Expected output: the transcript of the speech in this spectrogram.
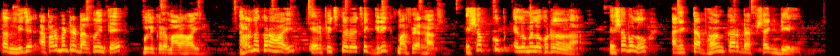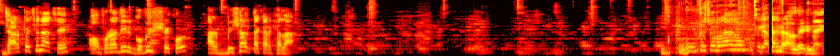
তার নিজের অ্যাপার্টমেন্টের ব্যালকনিতে গুলি করে মারা হয়। ধারণা করা হয় এর পিছনে রয়েছে গ্রিক মাফিয়ার হাত। এসব খুব এলোমেলো ঘটনা না। এসব হলো এক একটা ভয়ঙ্কর ব্যবসায়িক ডিল, যার পেছনে আছে অপরাধীর গভীর শেকড় আর বিশাল টাকার খেলা। গুপ্তচররা এখানে ট্রানজিট নেই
